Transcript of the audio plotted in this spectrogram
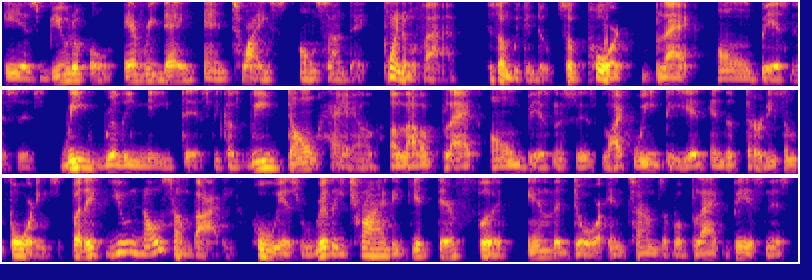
is beautiful every day and twice on Sunday. Point number five is something we can do. Support black owned businesses. We really need this because we don't have a lot of black owned businesses like we did in the 30s and 40s. But if you know somebody who is really trying to get their foot in the door in terms of a black business,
